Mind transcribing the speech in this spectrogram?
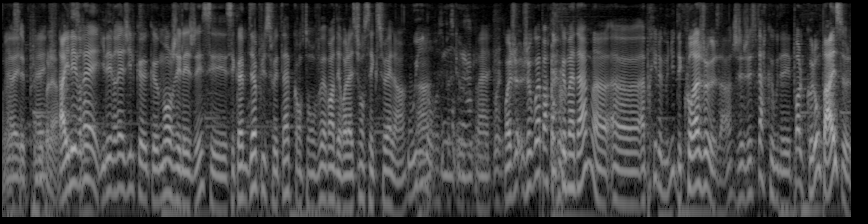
voilà, Ouais, plus ouais. voilà. Alors il est vrai, il est vrai, Gilles, que, que manger léger, c'est, c'est quand même bien plus souhaitable quand on veut avoir des relations sexuelles. hein. Oui, Hein. non, c'est parce que. je- Ouais. Ouais. ouais. Moi, je, je vois par contre que Madame euh, a pris le menu des courageuses. hein. J'espère que vous n'avez pas le colon paresseux.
